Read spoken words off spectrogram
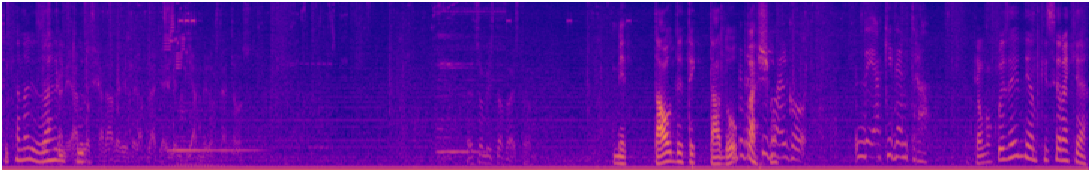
Tem que analisar a Escanear leitura. los cadáveres de la playa y enviarme los datos. Echa un vistazo a esto. Metal detectado. Opa, Recibo algo de aquí dentro. Tem alguma coisa aí dentro. O que será que é?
